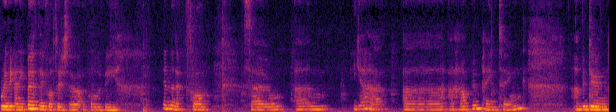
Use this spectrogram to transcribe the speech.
really any birthday footage, so that'll probably be in the next one. So um, yeah, uh, I have been painting. I've been doing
